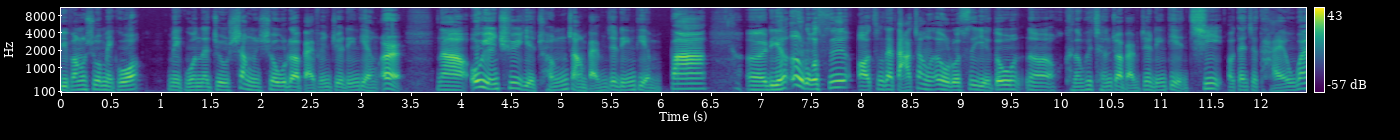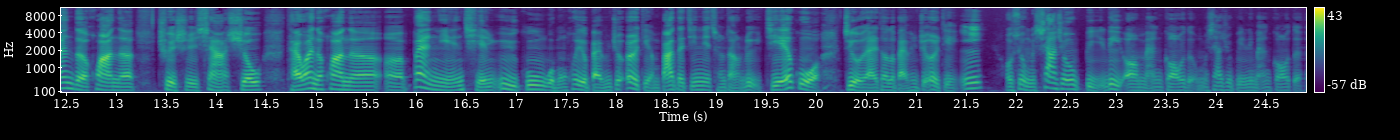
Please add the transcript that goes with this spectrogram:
比方说美国。美国呢就上修了百分之零点二，那欧元区也成长百分之零点八，呃，连俄罗斯啊正在打仗的俄罗斯也都呢可能会成长百分之零点七哦，但是台湾的话呢却是下修，台湾的话呢呃半年前预估我们会有百分之二点八的经济成长率，结果只有来到了百分之二点一。哦，所以我们下修比例哦蛮高的，我们下修比例蛮高的，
